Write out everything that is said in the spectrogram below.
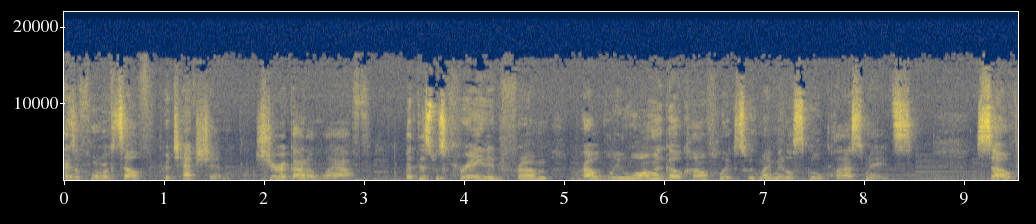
as a form of self protection. Sure, it got a laugh, but this was created from probably long ago conflicts with my middle school classmates. So,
